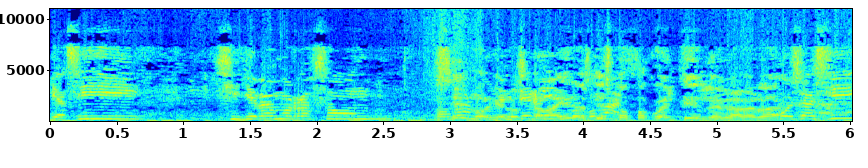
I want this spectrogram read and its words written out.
Y así, si llevamos razón, Sí, porque los caballeros de esto poco entienden, la verdad. Pues así,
